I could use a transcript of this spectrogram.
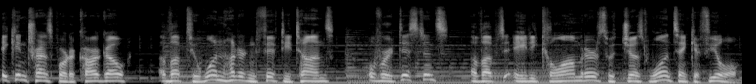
It can transport a cargo of up to 150 tons over a distance of up to 80 kilometers with just one tank of fuel.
